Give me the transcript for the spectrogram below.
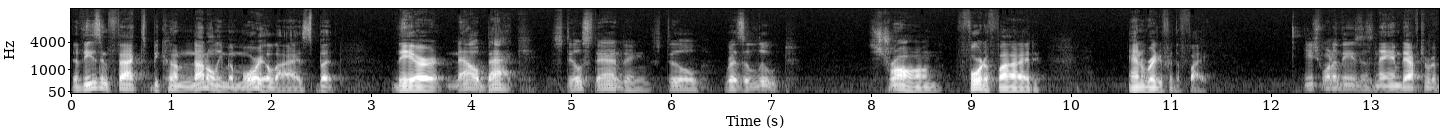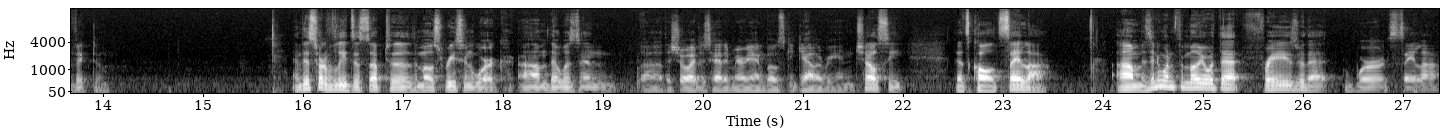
That these, in fact, become not only memorialized, but they are now back, still standing, still resolute, strong, fortified, and ready for the fight. Each one of these is named after a victim. And this sort of leads us up to the most recent work um, that was in uh, the show I just had at Marianne Boesky Gallery in Chelsea that's called Selah. Um, is anyone familiar with that phrase or that word, Selah?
